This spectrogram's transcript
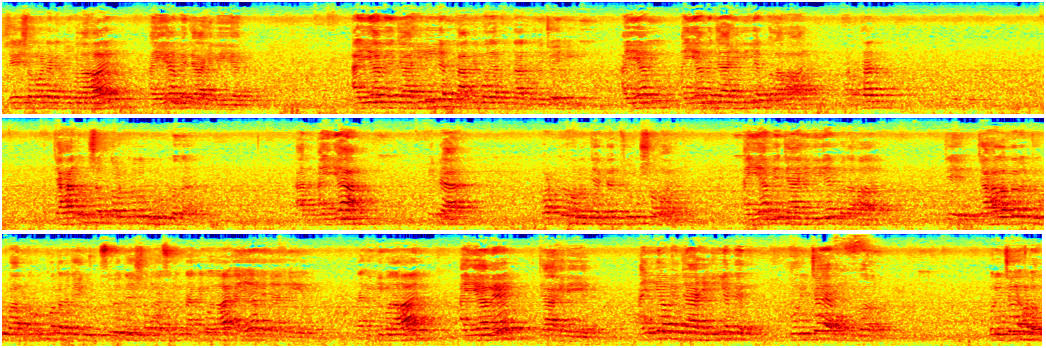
সেই সময়টাকে কি বলা হয় আইয়ামে জাহিলিয়া আইয়ামে জাহিলিয়াত কাকে বলে আপনি তার পরিচয় কি আইয়াম আইয়ামে জাহিলিয়াত বলা হয় অর্থাৎ জাহালুন শব্দ অর্থ হলো মূর্খতা আর আইয়াম এটা অর্থ হলো যে একটা যুগ সময় আইয়ামে জাহিলিয়াত বলা হয় যে জাহালাতের যুগ বা মূর্খতার যে যুগ ছিল যে সময় ছিল তাকে বলা হয় আইয়ামে জাহিলিয়াত তাকে কি বলা হয় আইয়ামে জাহিলিয়াত আইয়ামে জাহিলিয়াতের পরিচয় এবং বিবরণ পরিচয় হলো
